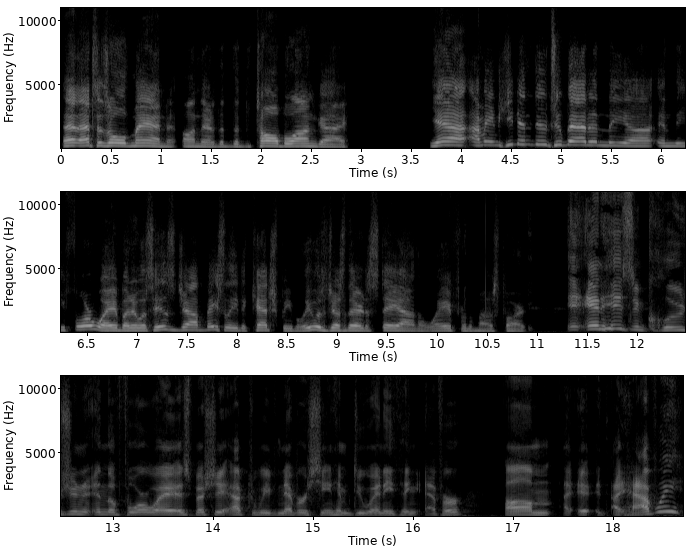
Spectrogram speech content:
That, that's his old man on there, the, the, the tall blonde guy. Yeah, I mean he didn't do too bad in the uh in the four way, but it was his job basically to catch people. He was just there to stay out of the way for the most part. And his inclusion in the four way especially after we've never seen him do anything ever um I, I, have we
